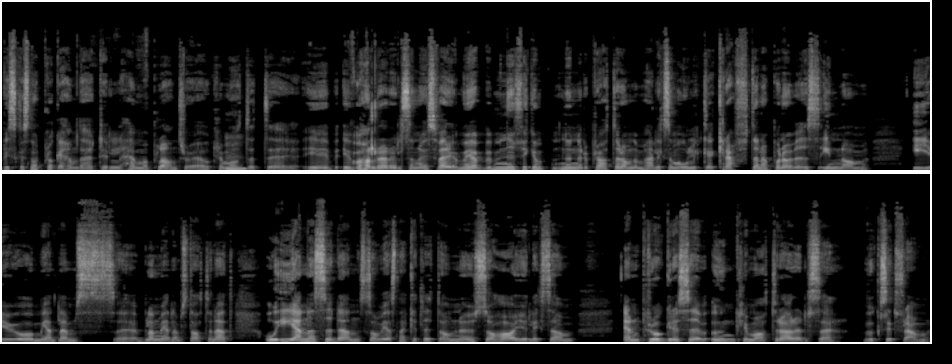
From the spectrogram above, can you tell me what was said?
vi ska snart plocka hem det här till hemmaplan tror jag och klimatet eh, i, i valrörelserna i Sverige. Men jag är nyfiken nu när du pratar om de här liksom olika krafterna på något vis inom EU och medlems, eh, bland medlemsstaterna. Att å ena sidan, som vi har snackat lite om nu, så har ju liksom en progressiv ung klimatrörelse vuxit fram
